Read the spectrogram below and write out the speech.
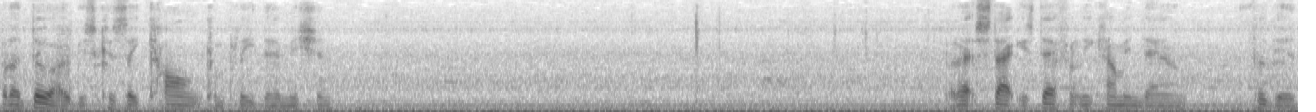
But I do hope it's because they can't complete their mission. But that stack is definitely coming down for good.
